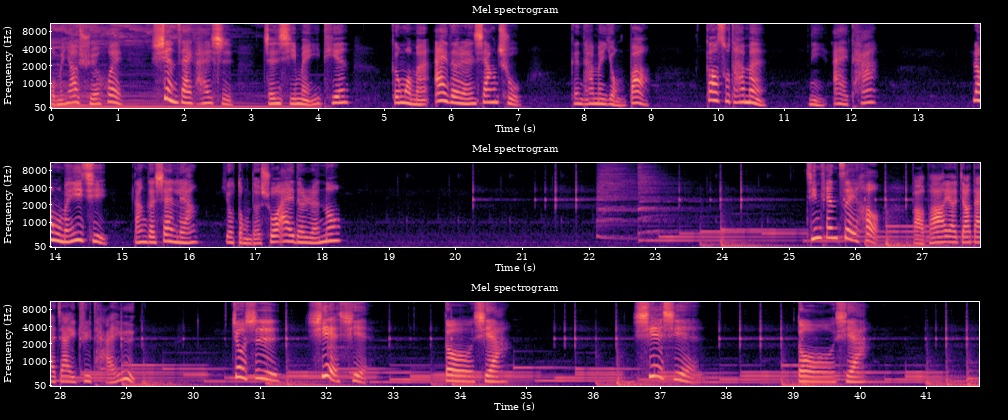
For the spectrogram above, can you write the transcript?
我们要学会现在开始珍惜每一天，跟我们爱的人相处，跟他们拥抱，告诉他们。你爱他，让我们一起当个善良又懂得说爱的人哦。今天最后，宝宝要教大家一句台语，就是谢谢，多谢，谢谢，多谢。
